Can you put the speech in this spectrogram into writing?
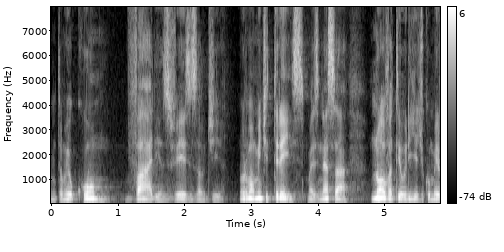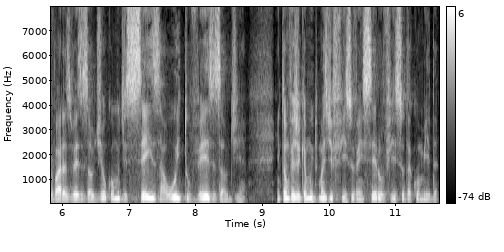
Então eu como várias vezes ao dia. Normalmente três, mas nessa nova teoria de comer várias vezes ao dia, eu como de seis a oito vezes ao dia. Então veja que é muito mais difícil vencer o vício da comida.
